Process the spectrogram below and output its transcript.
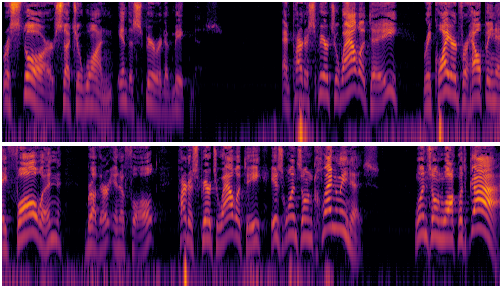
restore such a one in the spirit of meekness. And part of spirituality required for helping a fallen brother in a fault, part of spirituality is one's own cleanliness, one's own walk with God,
